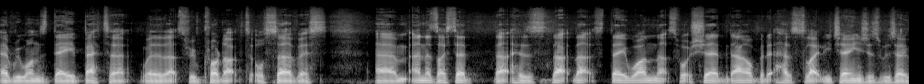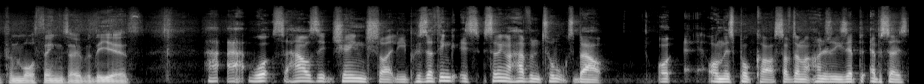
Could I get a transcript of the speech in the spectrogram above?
everyone's day better, whether that's through product or service. Um, and as I said, that has that that's day one. That's what's shared now, but it has slightly changed as we've opened more things over the years. Ha- ha- what's how's it changed slightly? Because I think it's something I haven't talked about on this podcast. I've done like hundreds of these episodes.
